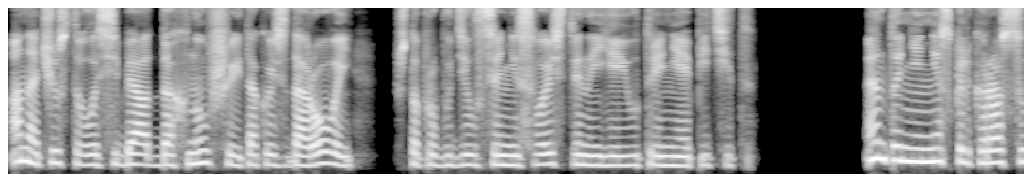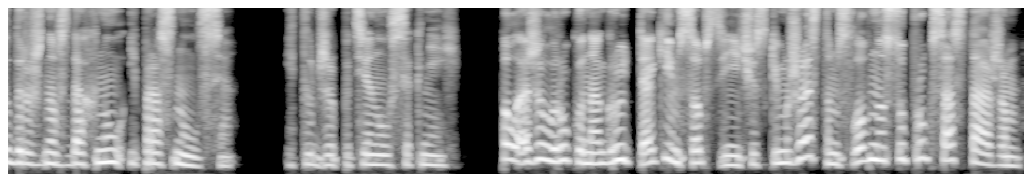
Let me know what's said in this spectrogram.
Она чувствовала себя отдохнувшей и такой здоровой, что пробудился несвойственный ей утренний аппетит. Энтони несколько раз судорожно вздохнул и проснулся. И тут же потянулся к ней. Положил руку на грудь таким собственническим жестом, словно супруг со стажем,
